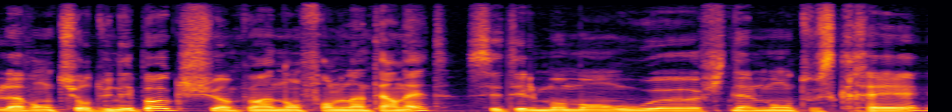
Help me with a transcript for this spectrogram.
l'aventure d'une époque. Je suis un peu un enfant de l'Internet. C'était le moment où finalement tout se créait.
